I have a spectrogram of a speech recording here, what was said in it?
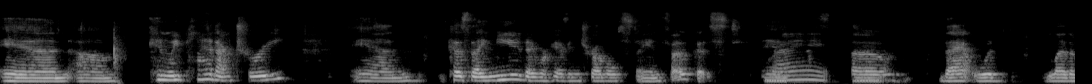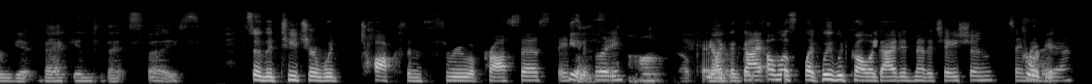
And um, can we plant our tree? And because they knew they were having trouble staying focused. And Right. so that would let them get back into that space. So the teacher would talk them through a process, Yes. basically. Uh-huh. Okay, Yeah. like a guy, almost like we would call a guided meditation. Same Correct. idea.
